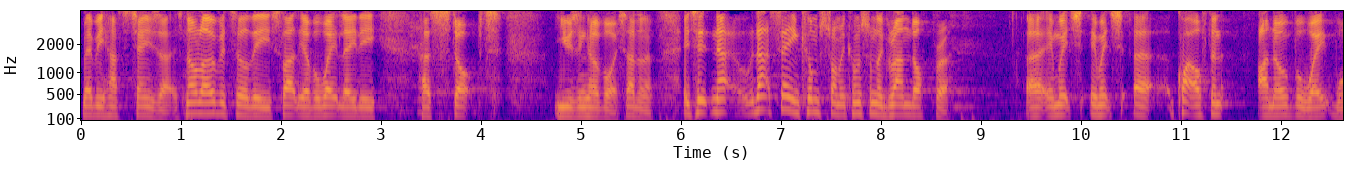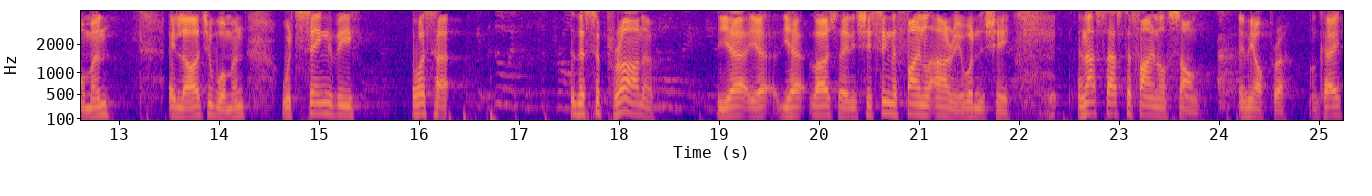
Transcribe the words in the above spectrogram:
Maybe you have to change that. It's not over till the slightly overweight lady has stopped using her voice. I don't know. It's a, now, that saying comes from it comes from the Grand Opera, uh, in which in which uh, quite often an overweight woman, a larger woman, would sing the what's that? It was always the soprano. The soprano. Yeah, yeah, yeah, large lady. She'd sing the final aria, wouldn't she? And that's that's the final song in the opera. Okay.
